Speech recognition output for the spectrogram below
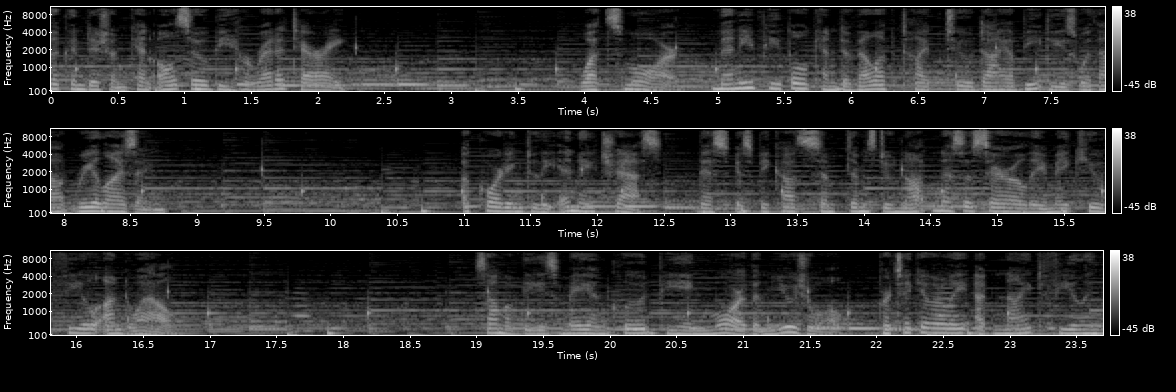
The condition can also be hereditary. What's more, many people can develop type 2 diabetes without realizing. According to the NHS, this is because symptoms do not necessarily make you feel unwell. Some of these may include peeing more than usual, particularly at night feeling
